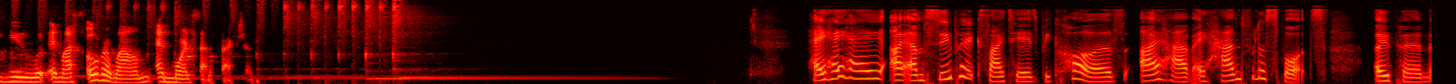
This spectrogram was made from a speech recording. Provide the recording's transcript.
you and less overwhelm and more satisfaction. Hey, hey, hey, I am super excited because I have a handful of spots open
